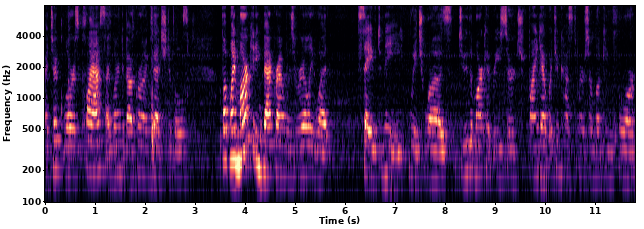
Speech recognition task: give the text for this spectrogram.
I took Laura's class, I learned about growing vegetables. But my marketing background was really what saved me, which was do the market research, find out what your customers are looking for,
